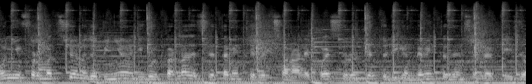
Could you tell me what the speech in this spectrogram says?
Ogni informazione ed opinione di cui parlate è strettamente personale e può essere oggetto di cambiamento senza preavviso.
